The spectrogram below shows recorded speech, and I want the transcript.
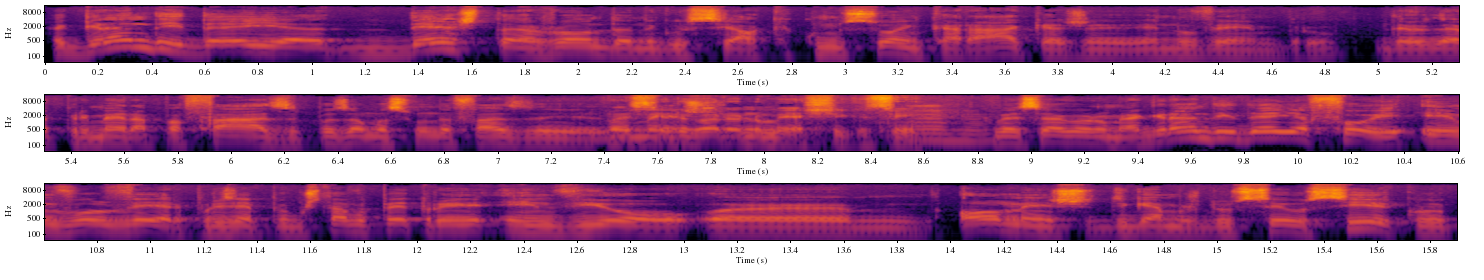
A grande ideia desta ronda negocial, que começou em Caracas em, novembro, da primeira fase, depois há uma segunda fase. Vai ser México, agora no México, sim. Uhum. Vai ser agora no México. A grande ideia foi envolver, por exemplo, Gustavo Petro enviou uh, homens, digamos, do seu círculo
